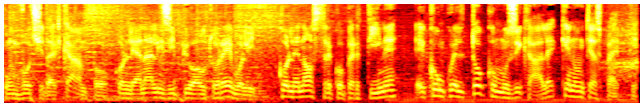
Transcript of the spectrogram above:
con voci dal campo, con le analisi più autorevoli, con le nostre copertine e con quel tocco musicale che non ti aspetti.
